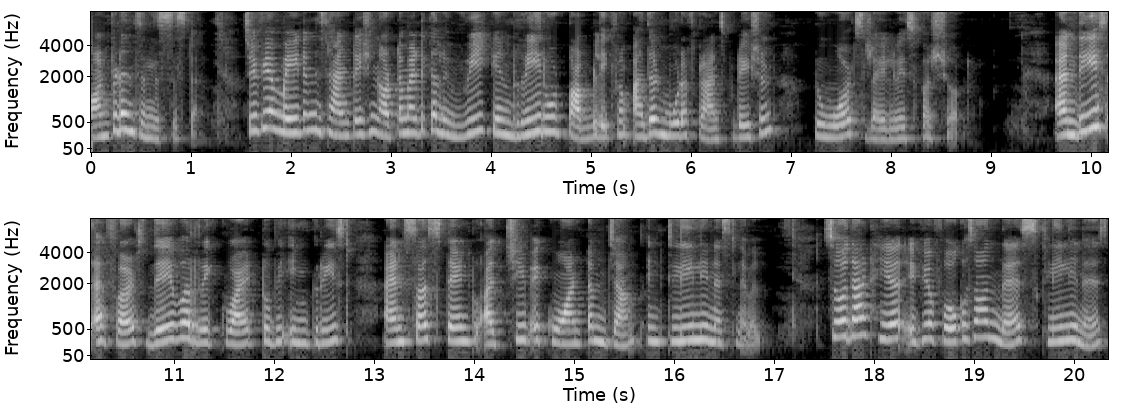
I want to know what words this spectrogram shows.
confidence in the system so if you are maintaining sanitation, automatically we can reroute public from other mode of transportation towards railways for sure. And these efforts, they were required to be increased and sustained to achieve a quantum jump in cleanliness level. So that here, if you focus on this cleanliness,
